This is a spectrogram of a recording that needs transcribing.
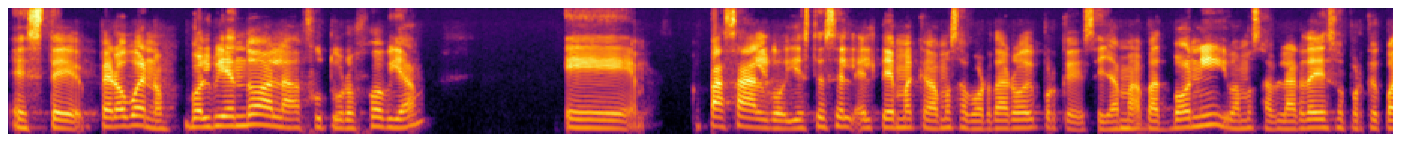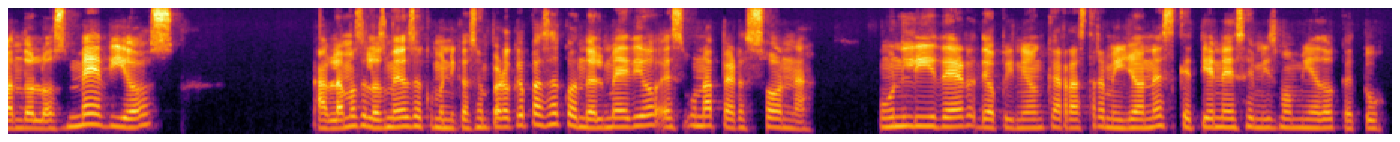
este, pero bueno, volviendo a la futurofobia, eh, pasa algo y este es el, el tema que vamos a abordar hoy porque se llama Bad Bunny y vamos a hablar de eso, porque cuando los medios hablamos de los medios de comunicación, pero ¿qué pasa cuando el medio es una persona, un líder de opinión que arrastra millones que tiene ese mismo miedo que tú?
